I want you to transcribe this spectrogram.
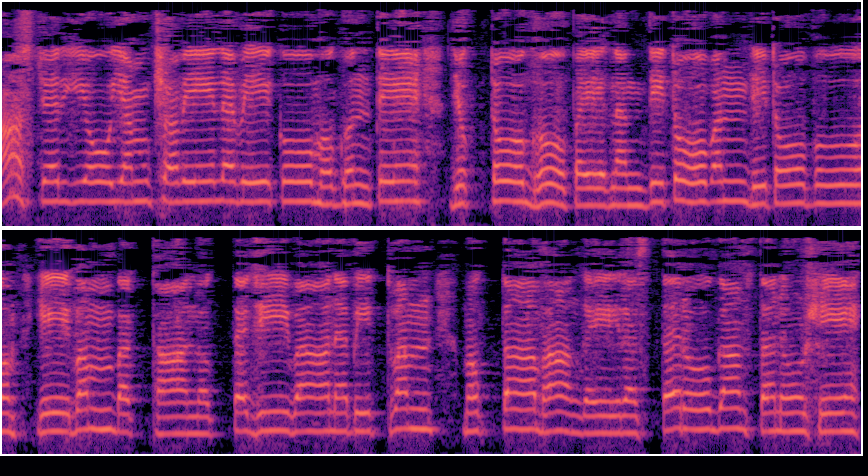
आश्चर्योऽयम् क्षवेलवेको मुगुन्ते द्युक्तो गोपैर्नन्दितो वन्दितो भू। एवम् भक्तान्मुक्तजीवानपि त्वम् मुक्ता भाङ्गैरस्तरोगांस्तनोषे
